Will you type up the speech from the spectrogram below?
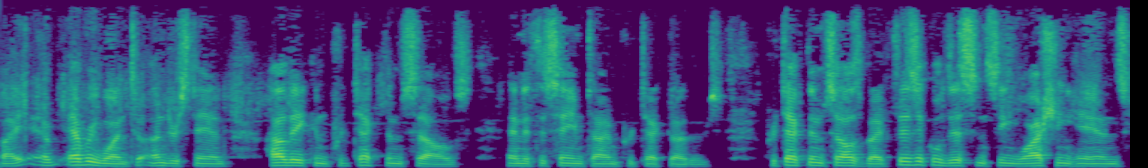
by everyone to understand how they can protect themselves and at the same time protect others. Protect themselves by physical distancing, washing hands,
